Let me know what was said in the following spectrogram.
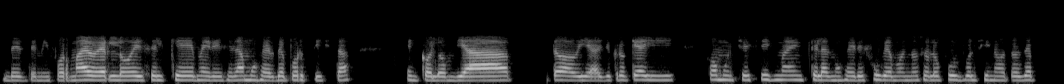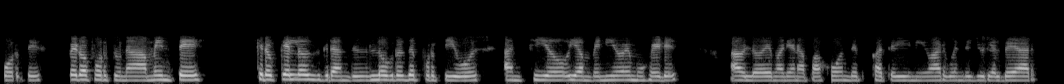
desde mi forma de verlo, es el que merece la mujer deportista. En Colombia todavía yo creo que hay con mucho estigma en que las mujeres juguemos no solo fútbol, sino otros deportes, pero afortunadamente creo que los grandes logros deportivos han sido y han venido de mujeres. Hablo de Mariana Pajón, de Caterina Ibargüen, de Yuri Alvear.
